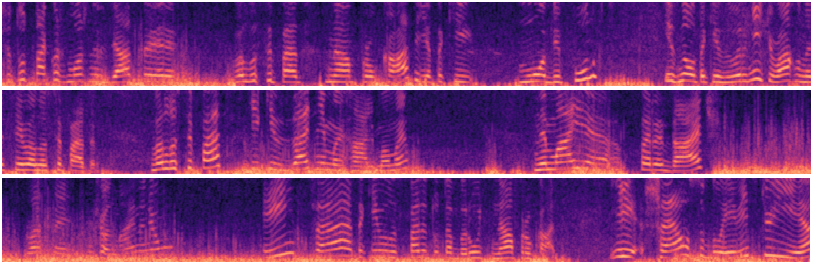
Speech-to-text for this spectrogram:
що тут також можна взяти велосипед на прокат. Є такий мобі-пункт. І знову таки зверніть увагу на ці велосипеди. Велосипед тільки з задніми гальмами, немає передач, власне, нічого немає на ньому. І це такі велосипеди тут беруть на прокат. І ще особливістю є,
